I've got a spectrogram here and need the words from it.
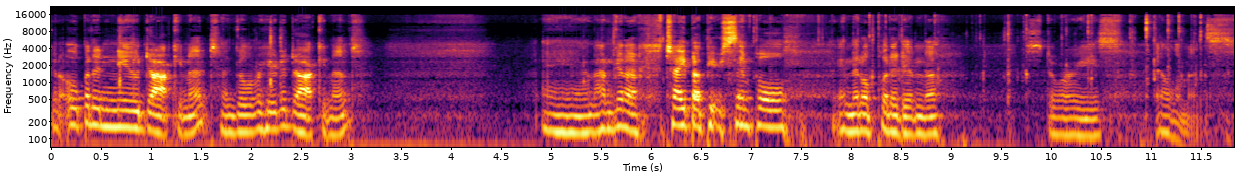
I'm going to open a new document and go over here to document. And I'm going to type up here simple, and then I'll put it in the stories elements.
